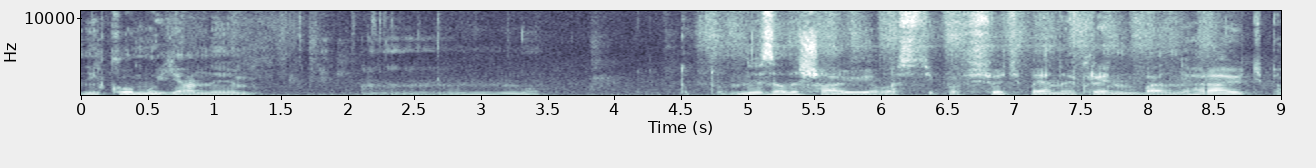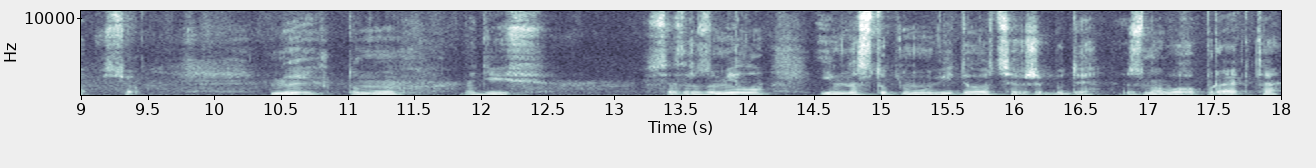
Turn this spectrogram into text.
Нікому я не. Ну, тобто не залишаю я вас, типа, все, типа я на Ukraine Mobile не граю, типа, все. Ні, тому надіюсь, все зрозуміло. І в наступному відео це вже буде з нового проекта.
